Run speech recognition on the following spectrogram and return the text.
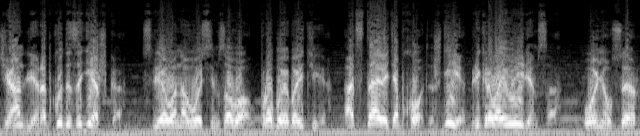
«Чандлер, откуда задержка?» «Слева на 8 завал. Пробуй обойти. Отставить обход. Жди. Прикрывай Уильямса». «Понял, сэр.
